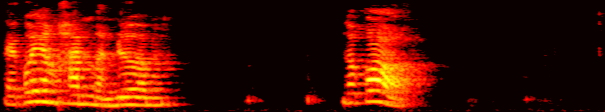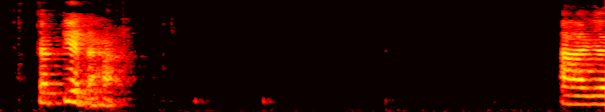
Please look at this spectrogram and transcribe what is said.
แต่ก็ยังคันเหมือนเดิม แล้วก็แจ็คเก็ตอะค่ะ อาจะ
